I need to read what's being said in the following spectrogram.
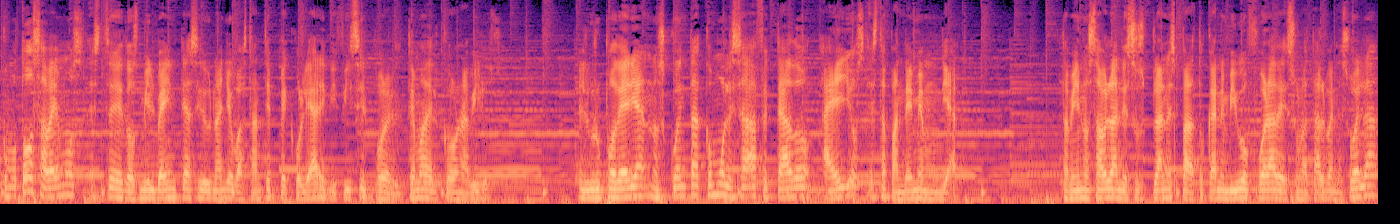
Como todos sabemos, este 2020 ha sido un año bastante peculiar y difícil por el tema del coronavirus. El grupo Derian nos cuenta cómo les ha afectado a ellos esta pandemia mundial. También nos hablan de sus planes para tocar en vivo fuera de su natal Venezuela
